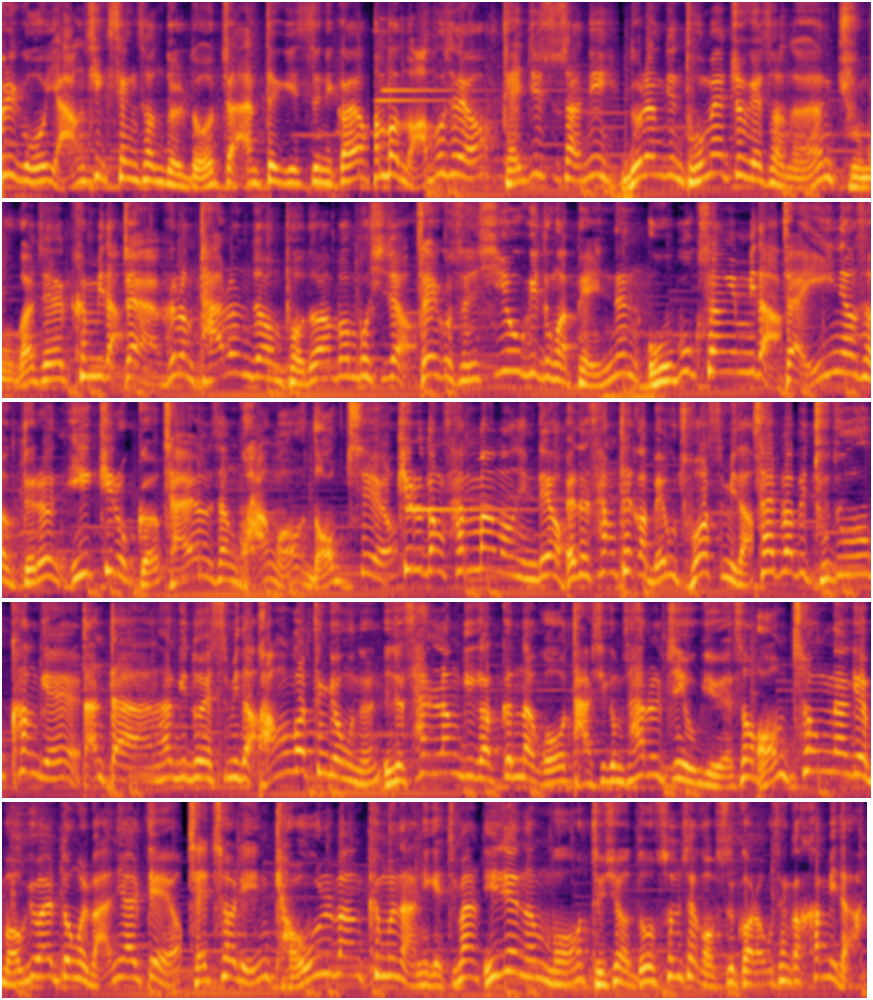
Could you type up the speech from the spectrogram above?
그리고 양식 생선들도 잔뜩 있으니까요. 한번 와보세요. 돼지수산이 노량진 도매 쪽에서는 규모가 제일 큽니다. 자, 그럼 다른 점포도 한번 보시죠. 자, 이곳은 시오기둥 앞에 있는 오복상입니다. 자, 이 녀석들은 2kg급 자연산 광어 넙치예요. 키로당 3만원인데요. 애들 상태가 매우 좋았습니다. 살밥이 두둑한 게 단단하기도 했습니다. 광어 같은 경우는 이제 산란기가 끝나고 다시금 살을 찌우기 위해서 엄청나게 먹이 활동을 많이 할 때예요. 제철인 겨울만큼은 아니겠지만 이제 는 뭐 드셔도 손색 없을 거라고 생각합니다.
